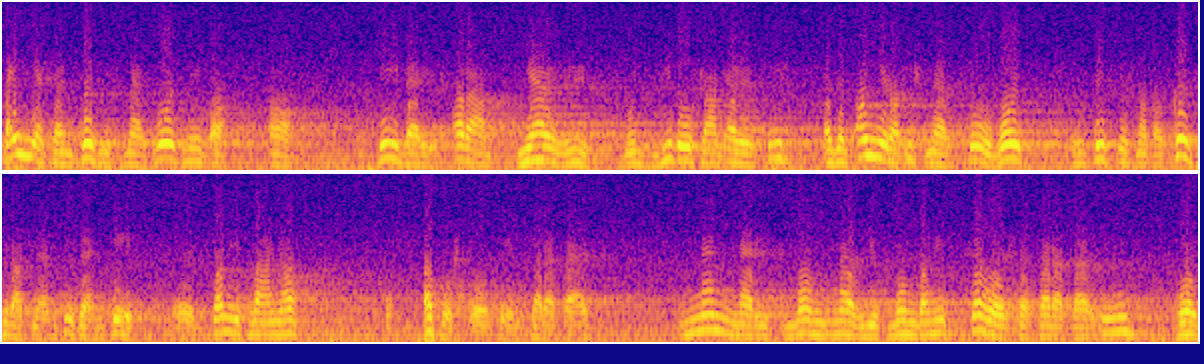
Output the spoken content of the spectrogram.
teljesen közismert volt még a, a Héber és Arám nyelvű, mondjuk zsidóság előtt is, ez egy annyira ismert szó volt, hogy Krisztusnak a közvetlen 12 tanítványa apostolként szerepelt. Nem merjük, mond, merjük mondani, sehol se szerepel úgy, hogy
